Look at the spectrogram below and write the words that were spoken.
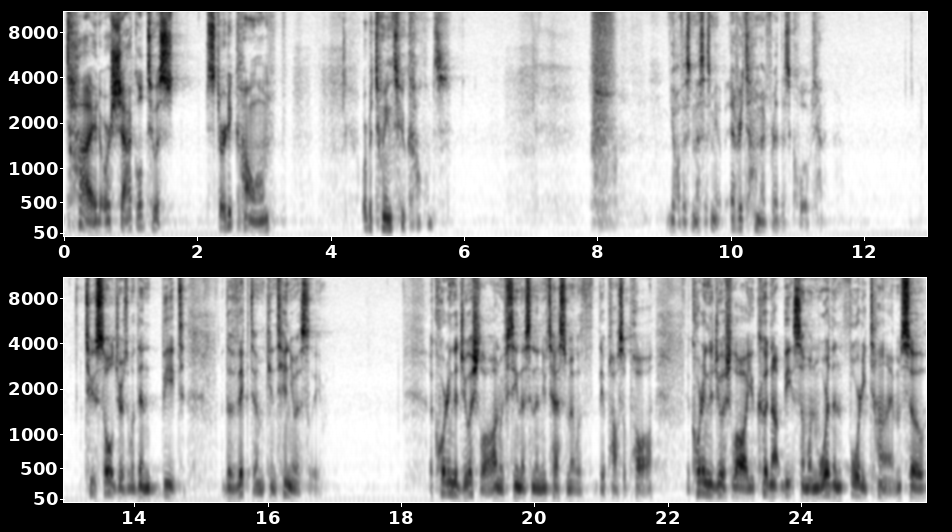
tied or shackled to a sturdy column or between two columns. Y'all, this messes me up every time I've read this quote. Two soldiers would then beat the victim continuously. According to Jewish law, and we've seen this in the New Testament with the Apostle Paul, according to Jewish law, you could not beat someone more than 40 times. So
